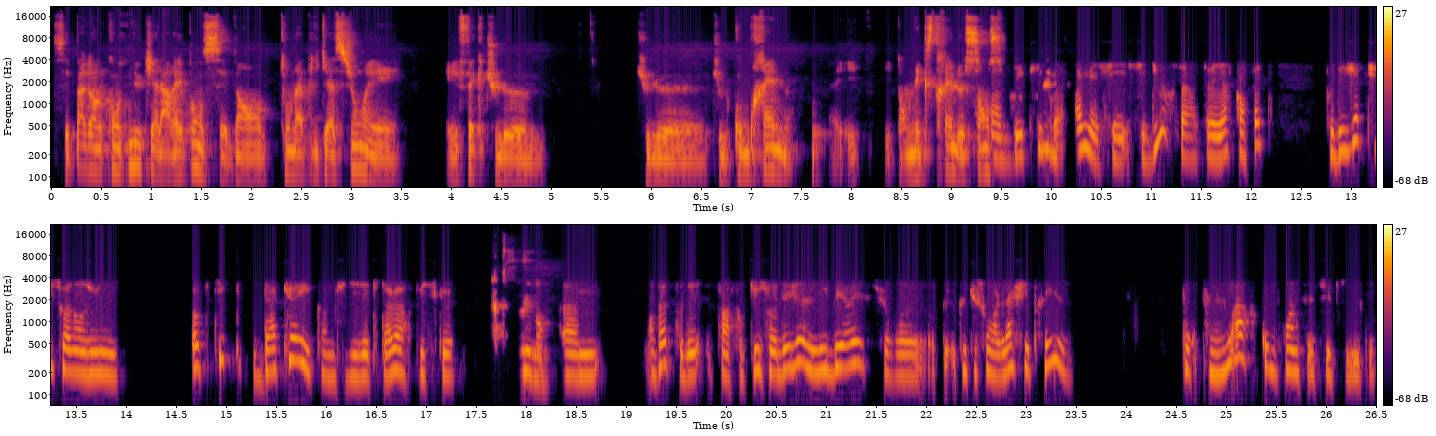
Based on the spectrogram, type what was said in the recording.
C'est pas dans le contenu qu'il y a la réponse, c'est dans ton application et, le fait que tu le, tu le, tu le comprennes et t'en extrais le sens. déclic, quoi. Ah, mais c'est dur, ça. Ça veut dire qu'en fait, faut déjà que tu sois dans une optique d'accueil, comme tu disais tout à l'heure, puisque. Absolument. Euh, en fait, faut, faut que tu sois déjà libéré sur, euh, que, tu sois en lâcher prise pour pouvoir comprendre cette subtilité.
